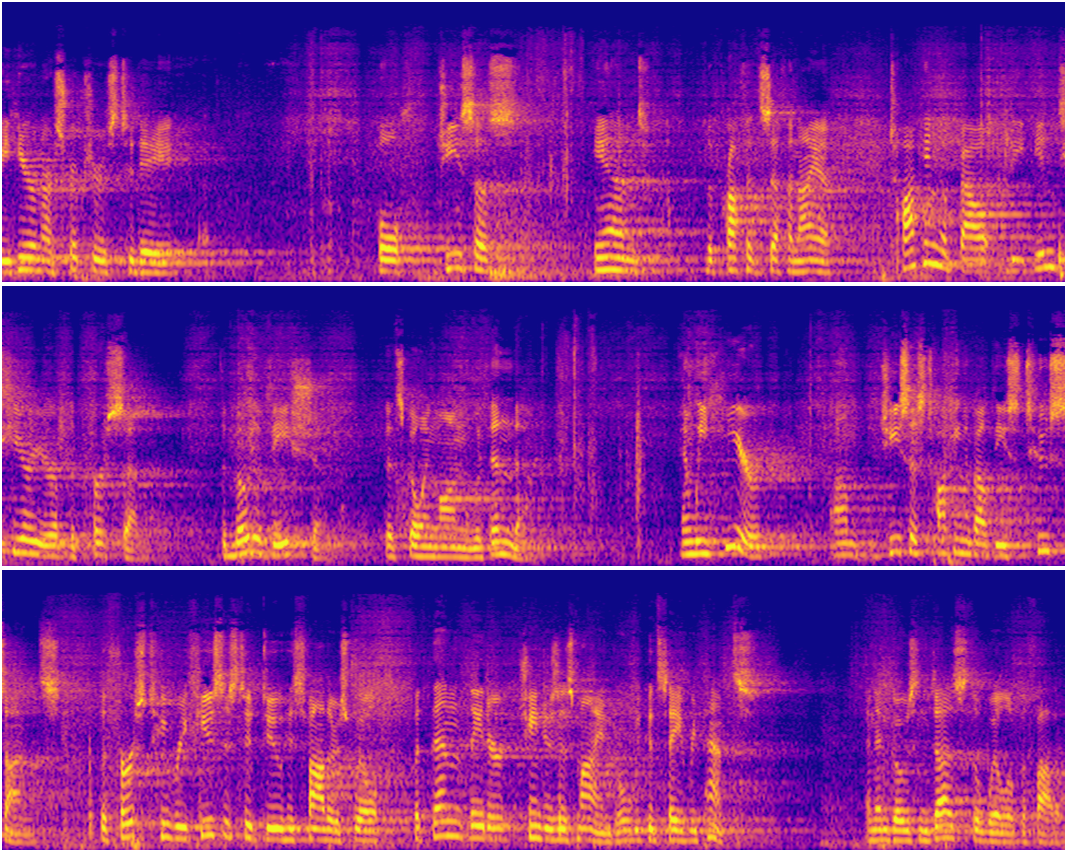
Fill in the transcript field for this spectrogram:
We hear in our scriptures today both Jesus and the prophet Zephaniah talking about the interior of the person, the motivation that's going on within them. And we hear um, Jesus talking about these two sons. The first who refuses to do his father's will, but then later changes his mind, or we could say repents, and then goes and does the will of the father.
